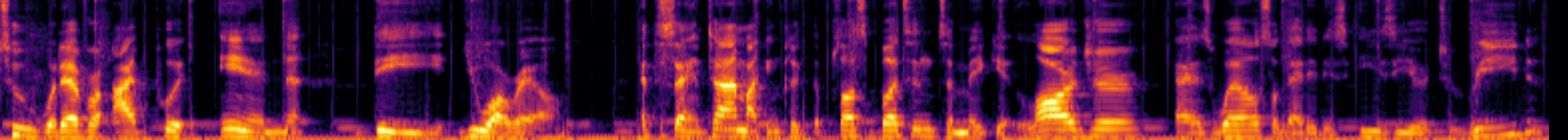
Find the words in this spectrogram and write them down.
to whatever I put in the URL. At the same time, I can click the plus button to make it larger as well so that it is easier to read.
